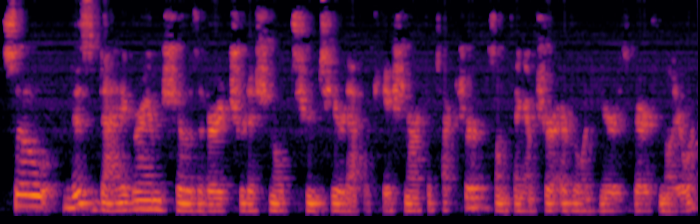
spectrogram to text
So this diagram shows a very traditional two-tiered application architecture, something I'm sure everyone here is very familiar with,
